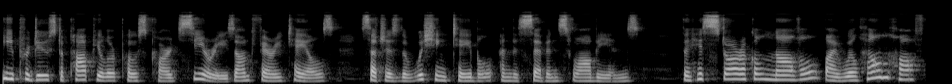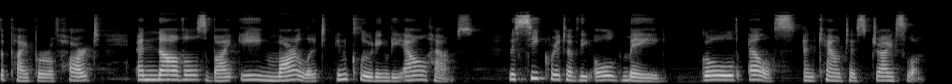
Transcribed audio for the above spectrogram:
He produced a popular postcard series on fairy tales, such as The Wishing Table and The Seven Swabians, the historical novel by Wilhelm Hauff The Piper of Hardt, and novels by E. Marlitt, including The Owl House, The Secret of the Old Maid, Gold Else, and Countess Gisela.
